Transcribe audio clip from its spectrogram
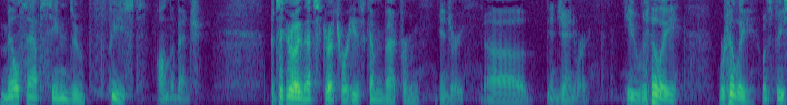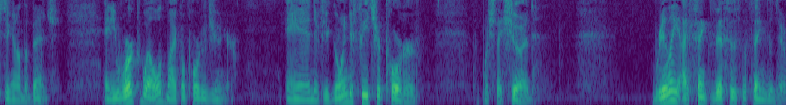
Millsap seemed to feast on the bench, particularly that stretch where he's coming back from injury uh, in January. He really, really was feasting on the bench. And he worked well with Michael Porter Jr. And if you're going to feature Porter, which they should, really, I think this is the thing to do.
